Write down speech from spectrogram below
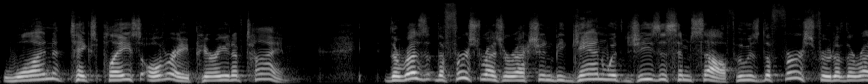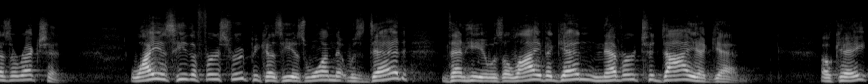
One takes place over a period of time. The, res- the first resurrection began with Jesus himself, who is the first fruit of the resurrection. Why is he the first fruit? Because he is one that was dead, then he was alive again, never to die again. Okay?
